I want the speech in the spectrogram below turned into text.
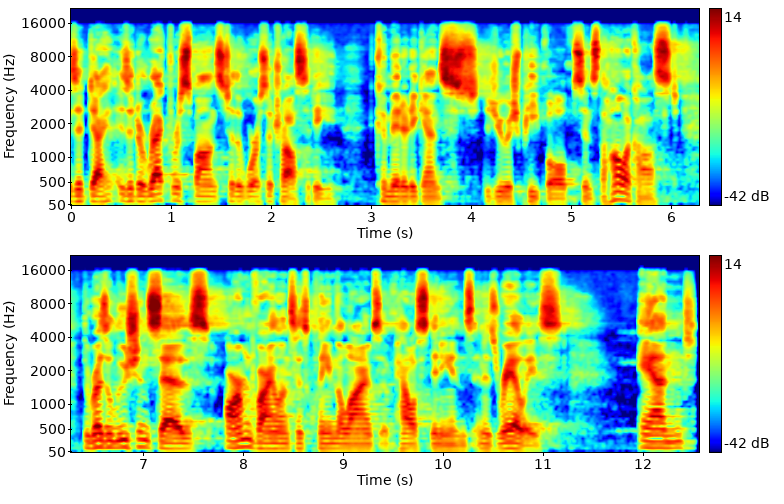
is a, is a direct response to the worst atrocity committed against the Jewish people since the Holocaust. The resolution says armed violence has claimed the lives of Palestinians and Israelis. And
